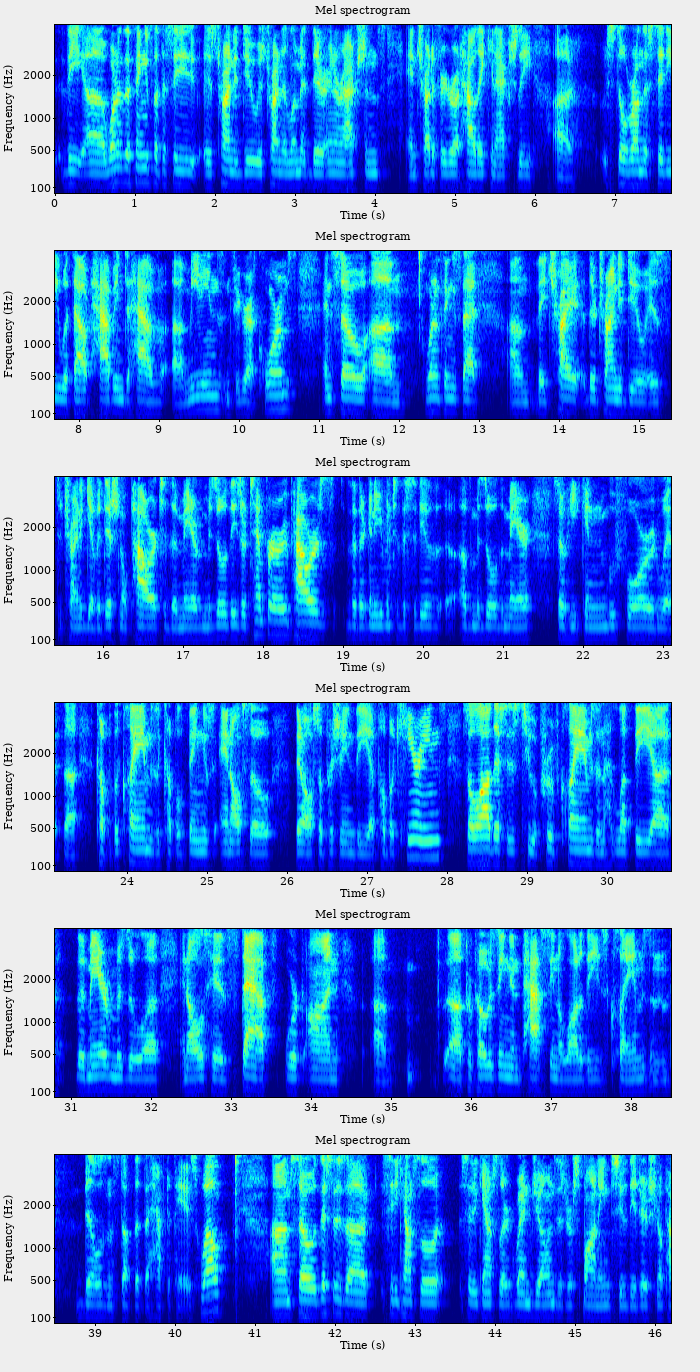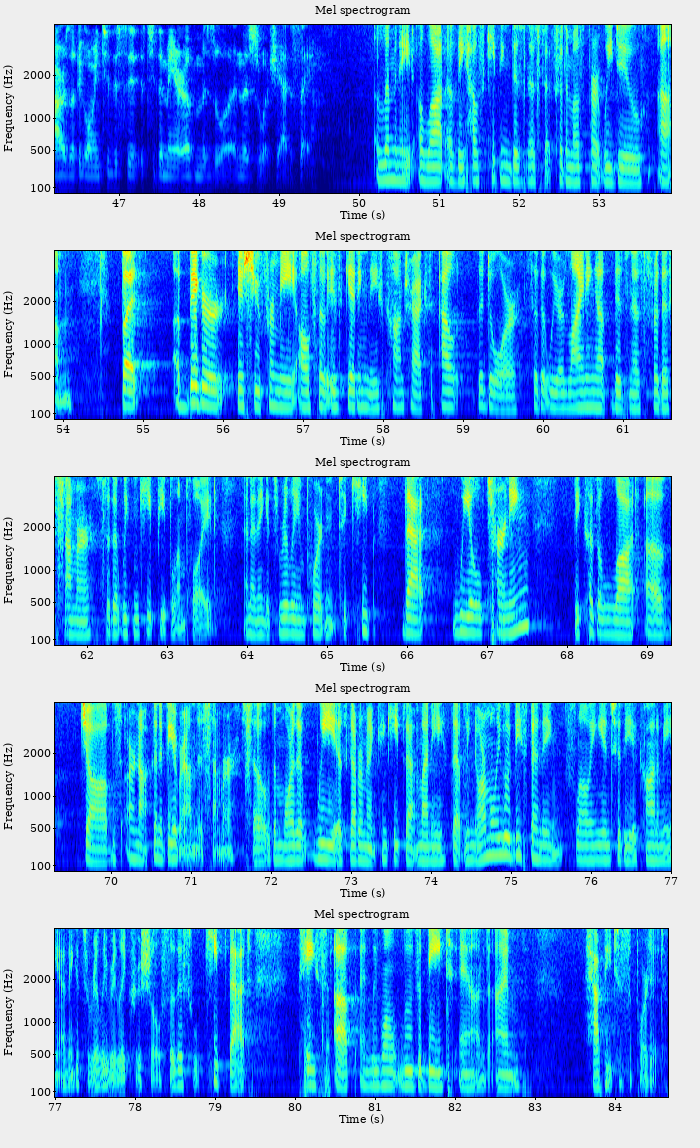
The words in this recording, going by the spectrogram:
the uh, one of the things that the city is trying to do is trying to limit their interactions and try to figure out how they can actually uh, still run the city without having to have uh, meetings and figure out quorums. And so um, one of the things that um, they try they're trying to do is to trying to give additional power to the mayor of Missoula. These are temporary powers that they're going to give into the city of, of Missoula, the mayor, so he can move forward with a couple of claims, a couple of things, and also they're also pushing the uh, public hearings. So a lot of this is to approve claims and let the uh, the mayor of Missoula and all of his staff work on um, uh, proposing and passing a lot of these claims and bills and stuff that they have to pay as well. Um, so this is uh, City Council City Councilor Gwen Jones is responding to the additional powers that are going to the city, to the mayor of Missoula, and this is what she had to say. Eliminate a lot of the housekeeping business that, for the most part, we do. Um, but a bigger issue for me also is getting these contracts out the door so that we are lining up business for this summer so that we can keep people employed. And I think it's really important to keep that wheel turning because a lot of jobs are not going to be around this summer. So the more that we as government can keep that money that we normally would be spending flowing into the economy, I think it's really, really crucial. So this will keep that pace up and we won't lose a beat and I'm happy to support it.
